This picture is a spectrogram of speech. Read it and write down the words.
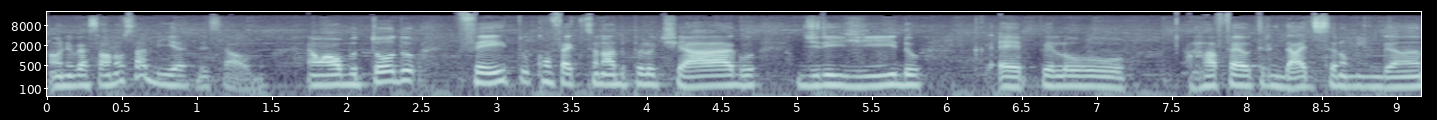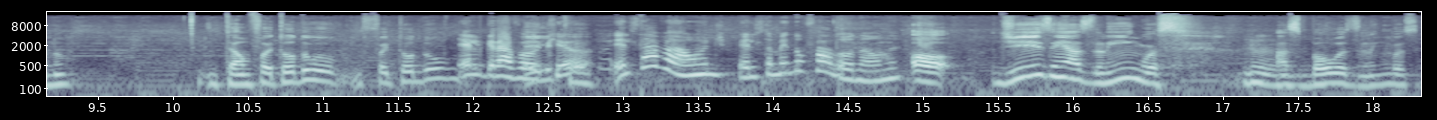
A Universal não sabia desse álbum. É um álbum todo feito, confeccionado pelo Thiago, dirigido é, pelo Rafael Trindade, se eu não me engano. Então foi todo foi todo Ele gravou Ele aqui? can- Ele tava onde? Ele também não falou, não, né? Ó, dizem as línguas, as boas línguas,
